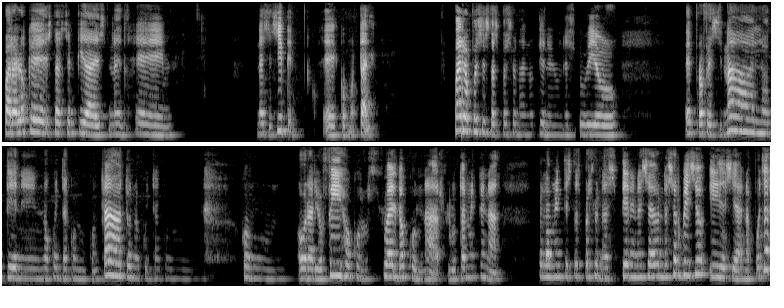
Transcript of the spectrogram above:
para lo que estas entidades eh, necesiten como tal. Pero pues estas personas no tienen un estudio es profesional, no tienen, no cuentan con un contrato, no cuentan con, con un horario fijo, con un sueldo, con nada, absolutamente nada. Solamente estas personas tienen ese don de servicio y desean apoyar.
